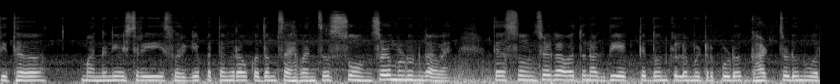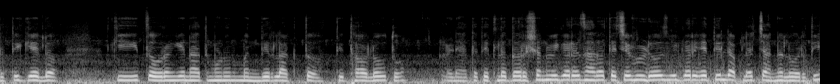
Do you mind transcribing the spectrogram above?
तिथं माननीय श्री स्वर्गीय पतंगराव कदम साहेबांचं सोनसळ म्हणून गाव आहे. त्या सोनसळ गावातून अगदी एक ते दोन किलोमीटर पुढं घाट चढून वरती गेलं. की चौरंगीनाथ म्हणून मंदिर लागतं तिथं आलो होतो. आणि आता तिथलं दर्शन वगैरे झालं त्याचे व्हिडिओज वगैरे येतील आपल्या चॅनलवरती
